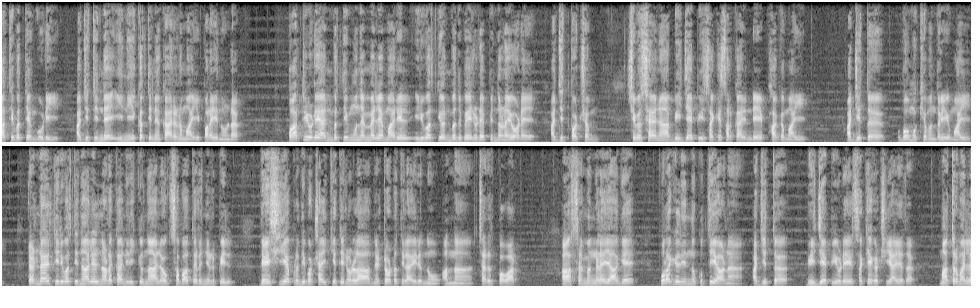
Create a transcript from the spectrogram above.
ആധിപത്യം കൂടി അജിത്തിന്റെ ഈ നീക്കത്തിന് കാരണമായി പറയുന്നുണ്ട്. പാർട്ടിയുടെ അൻപത്തിമൂന്ന് എം എൽ എമാരിൽ ഇരുപത്തിയൊൻപത് പേരുടെ പിന്തുണയോടെ അജിത് പക്ഷം ശിവസേന ബി ജെ പി സഖ്യസർക്കാരിന്റെ ഭാഗമായി. അജിത്ത് ഉപമുഖ്യമന്ത്രിയുമായി. രണ്ടായിരത്തി ഇരുപത്തിനാലിൽ നടക്കാനിരിക്കുന്ന ലോക്സഭാ തെരഞ്ഞെടുപ്പിൽ ദേശീയ പ്രതിപക്ഷ ഐക്യത്തിനുള്ള നെട്ടോട്ടത്തിലായിരുന്നു അന്ന് ശരത് പവാർ. ആ ശ്രമങ്ങളെയാകെ പുറകിൽ നിന്ന് കുത്തിയാണ് അജിത്ത് ബി ജെ പിയുടെ സഖ്യകക്ഷിയായത്. മാത്രമല്ല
